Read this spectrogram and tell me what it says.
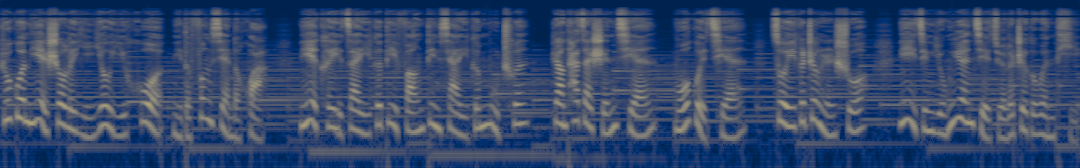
如果你也受了引诱疑惑你的奉献的话，你也可以在一个地方定下一根木椿，让他在神前、魔鬼前做一个证人，说你已经永远解决了这个问题。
